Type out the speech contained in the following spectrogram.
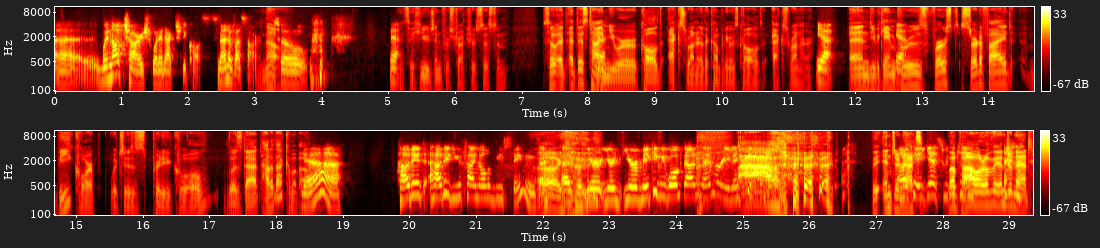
uh, we're not charged what it actually costs. None of us are. No. So, yeah. It's a huge infrastructure system. So at, at this time, you were called X Runner. The company was called X Runner. Yeah. And you became Yeah. Peru's first certified B Corp, which is pretty cool. Was that, how did that come about? Yeah. How did how did you find all of these things? Oh, I- yeah. you're you're you're making me walk down memory lane. Ah! the internet. Okay, yes, we the became power of the internet.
